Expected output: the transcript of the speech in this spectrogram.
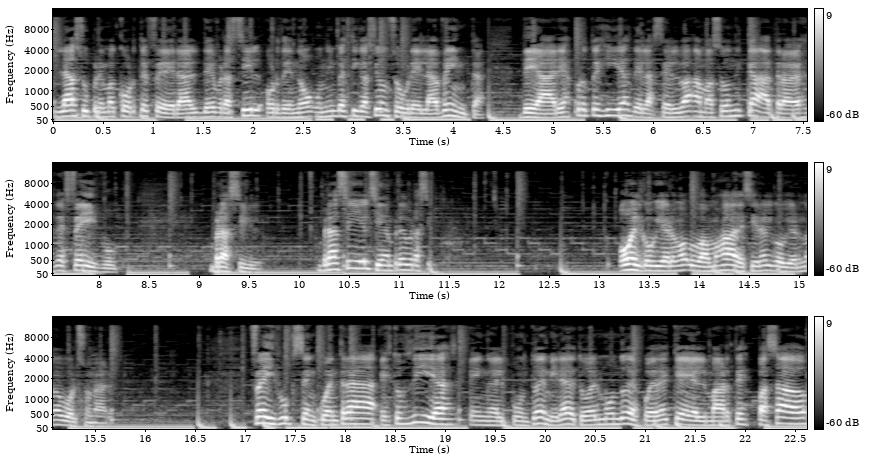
la Suprema Corte Federal de Brasil ordenó una investigación sobre la venta de áreas protegidas de la selva amazónica a través de Facebook. Brasil. Brasil, siempre Brasil. O el gobierno, vamos a decir el gobierno de Bolsonaro. Facebook se encuentra estos días en el punto de mira de todo el mundo después de que el martes pasado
